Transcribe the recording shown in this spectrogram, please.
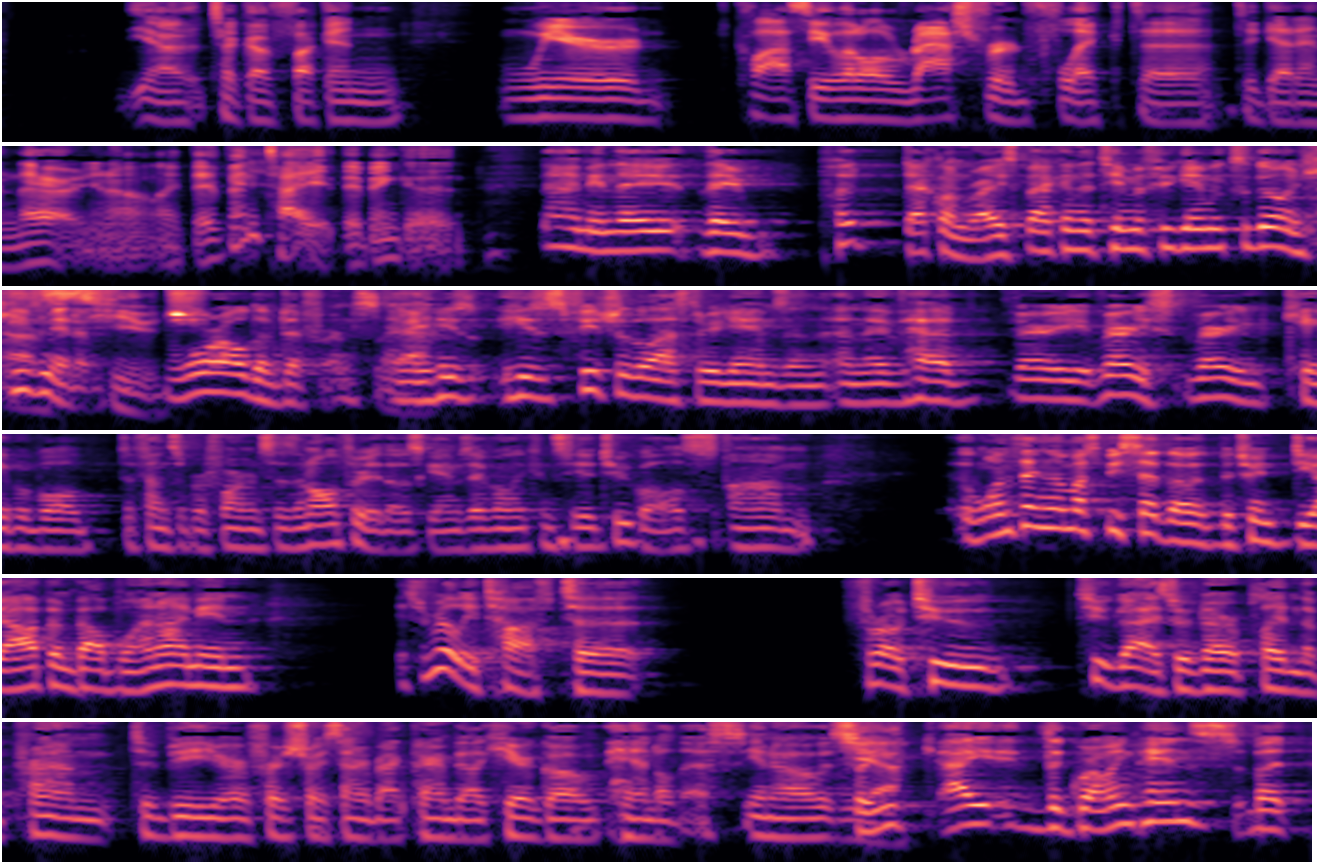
you know, took a fucking weird. Classy little Rashford flick to to get in there, you know. Like they've been tight, they've been good. I mean, they they put Declan Rice back in the team a few game weeks ago, and he's That's made a huge. world of difference. I mean, he's he's featured the last three games, and, and they've had very very very capable defensive performances in all three of those games. They've only conceded two goals. Um, one thing that must be said though, between Diop and Balbuena, I mean, it's really tough to throw two two guys who have never played in the prem to be your first choice center back pair and be like, here, go handle this. You know, so Yeah. you, I the growing pains, but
